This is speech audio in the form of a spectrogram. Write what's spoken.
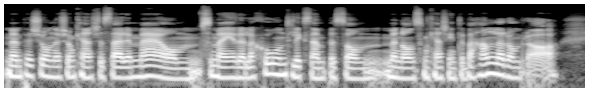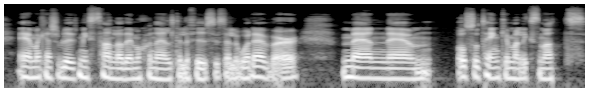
men personer som kanske så är med om, som är i en relation till exempel som, med någon som kanske inte behandlar dem bra, eh, man kanske blivit misshandlad emotionellt eller fysiskt eller whatever, men, eh, och så tänker man liksom att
